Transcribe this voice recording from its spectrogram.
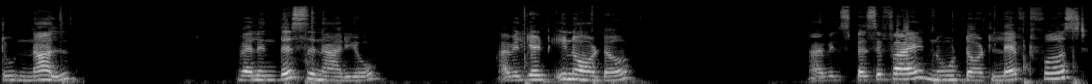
to null, well in this scenario I will get in order. I will specify node dot left first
